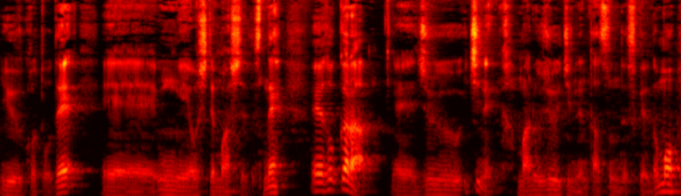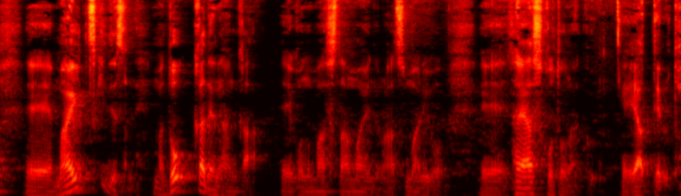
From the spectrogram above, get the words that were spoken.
いうことで、えー、運営をしてましてですね、えー、そこから、えー、11年か、丸11年経つんですけれども、えー、毎月ですね、まあ、どっかでなんか、えこのマスターマインドの集まりを、え、絶やすことなく、えやってると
